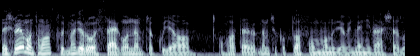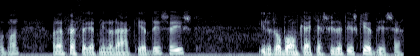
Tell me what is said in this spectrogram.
De és miért mondtam azt, hogy Magyarországon nem csak ugye a a határ, nem csak a plafon van, ugye, hogy mennyi vásárlód van, hanem feszeget még az ár is, illetve a bankkártyás fizetés kérdése.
